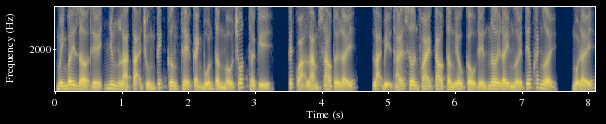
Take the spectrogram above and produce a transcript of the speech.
mình bây giờ thế nhưng là tại trùng kích cương thể cảnh bốn tầng mấu chốt thời kỳ, kết quả làm sao tới lấy, lại bị thái sơn phái cao tầng yêu cầu đến nơi đây người tiếp khách người mỗi đấy,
